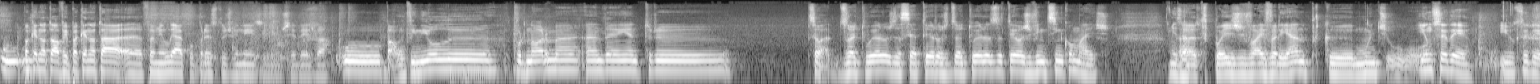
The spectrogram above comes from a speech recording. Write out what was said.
o, para quem não está a ouvir, para quem não está eh, familiar com o preço dos vinis e dos CDs, vá. O, pá, um vinil, eh, por norma, anda entre sei lá, 18 euros, 17 euros, 18 euros até aos 25 ou mais. Ah, depois vai variando porque muitos. O, E um CD? E o CD?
